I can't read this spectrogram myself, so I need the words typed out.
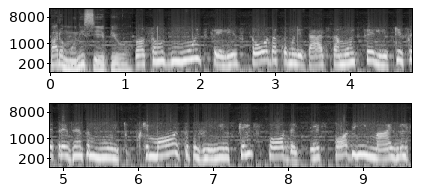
para o município. Nós estamos muito felizes, toda a comunidade está muito feliz, que se representa muito, porque mostra para os meninos que eles podem, eles podem ir mais, eles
